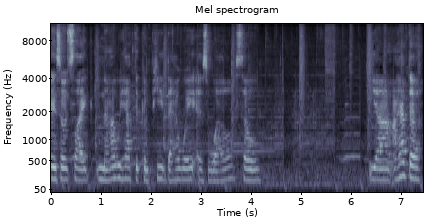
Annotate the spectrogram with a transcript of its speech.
And so it's like now we have to compete that way as well. So yeah, I have to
